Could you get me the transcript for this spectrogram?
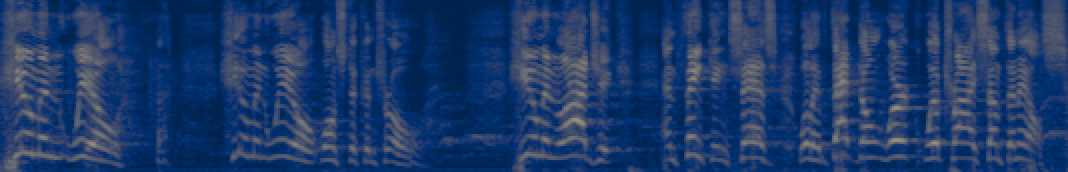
Human will, human will wants to control. Human logic and thinking says, well, if that don't work, we'll try something else.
